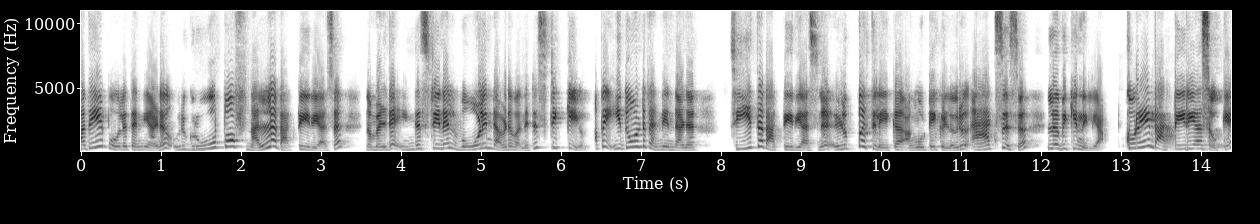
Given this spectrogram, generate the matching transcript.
അതേപോലെ തന്നെയാണ് ഒരു ഗ്രൂപ്പ് ഓഫ് നല്ല ബാക്ടീരിയാസ് നമ്മളുടെ ഇൻഡസ്ട്രീനൽ വോളിന്റെ അവിടെ വന്നിട്ട് സ്റ്റിക്ക് ചെയ്യും. അപ്പൊ ഇതുകൊണ്ട് തന്നെ എന്താണ്? ചീത്ത ബാക്ടീരിയാസിന് എളുപ്പത്തിലേക്ക് അങ്ങോട്ടേക്കുള്ള ഒരു ആക്സസ് ലഭിക്കുന്നില്ല. കുറെ ബാക്ടീരിയാസ് ഒക്കെ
